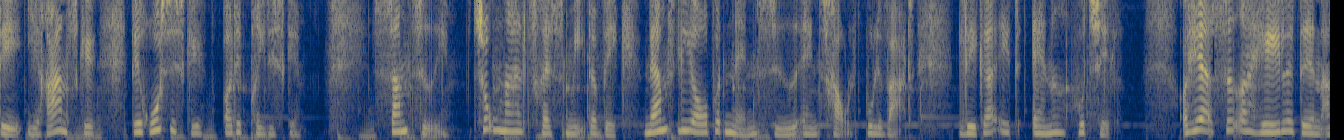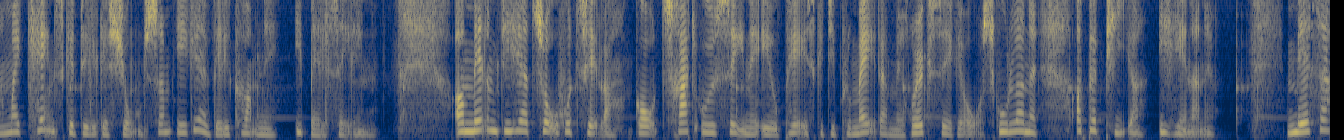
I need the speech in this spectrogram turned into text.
det iranske, det russiske og det britiske. Samtidig 250 meter væk, nærmest lige over på den anden side af en travl boulevard, ligger et andet hotel. Og her sidder hele den amerikanske delegation, som ikke er velkomne i balsalen. Og mellem de her to hoteller går træt udseende europæiske diplomater med rygsække over skuldrene og papirer i hænderne. Med sig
